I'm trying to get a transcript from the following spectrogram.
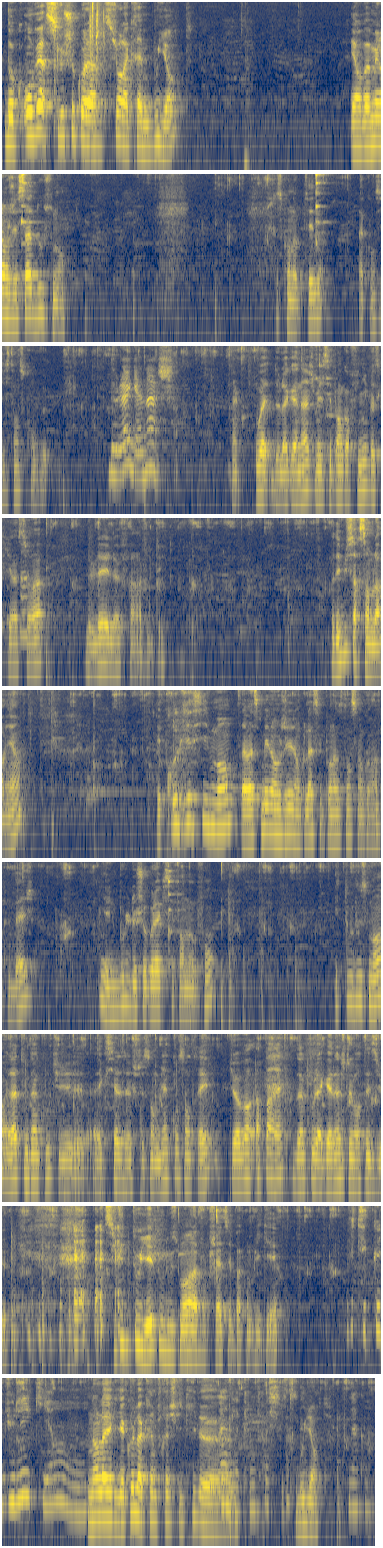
Donc on verse le chocolat sur la crème bouillante. Et on va mélanger ça doucement. Jusqu'à ce qu'on obtienne la consistance qu'on veut. De la ganache. Ouais, de la ganache, mais c'est pas encore fini parce qu'il restera le lait et l'œuf à rajouter. Au début, ça ressemble à rien. Et progressivement, ça va se mélanger. Donc là, c'est pour l'instant, c'est encore un peu beige. Il y a une boule de chocolat qui s'est formée au fond. Et tout doucement, et là, tout d'un coup, tu, Alexia, je te sens bien concentré. Tu vas voir apparaître tout d'un coup la ganache devant tes yeux. Il suffit de touiller tout doucement à la fourchette, c'est pas compliqué. En fait, c'est que du lait qui a. euh, Non, là, il y a que de la crème fraîche liquide euh, Ah, de la crème fraîche. liquide. bouillante. D'accord.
